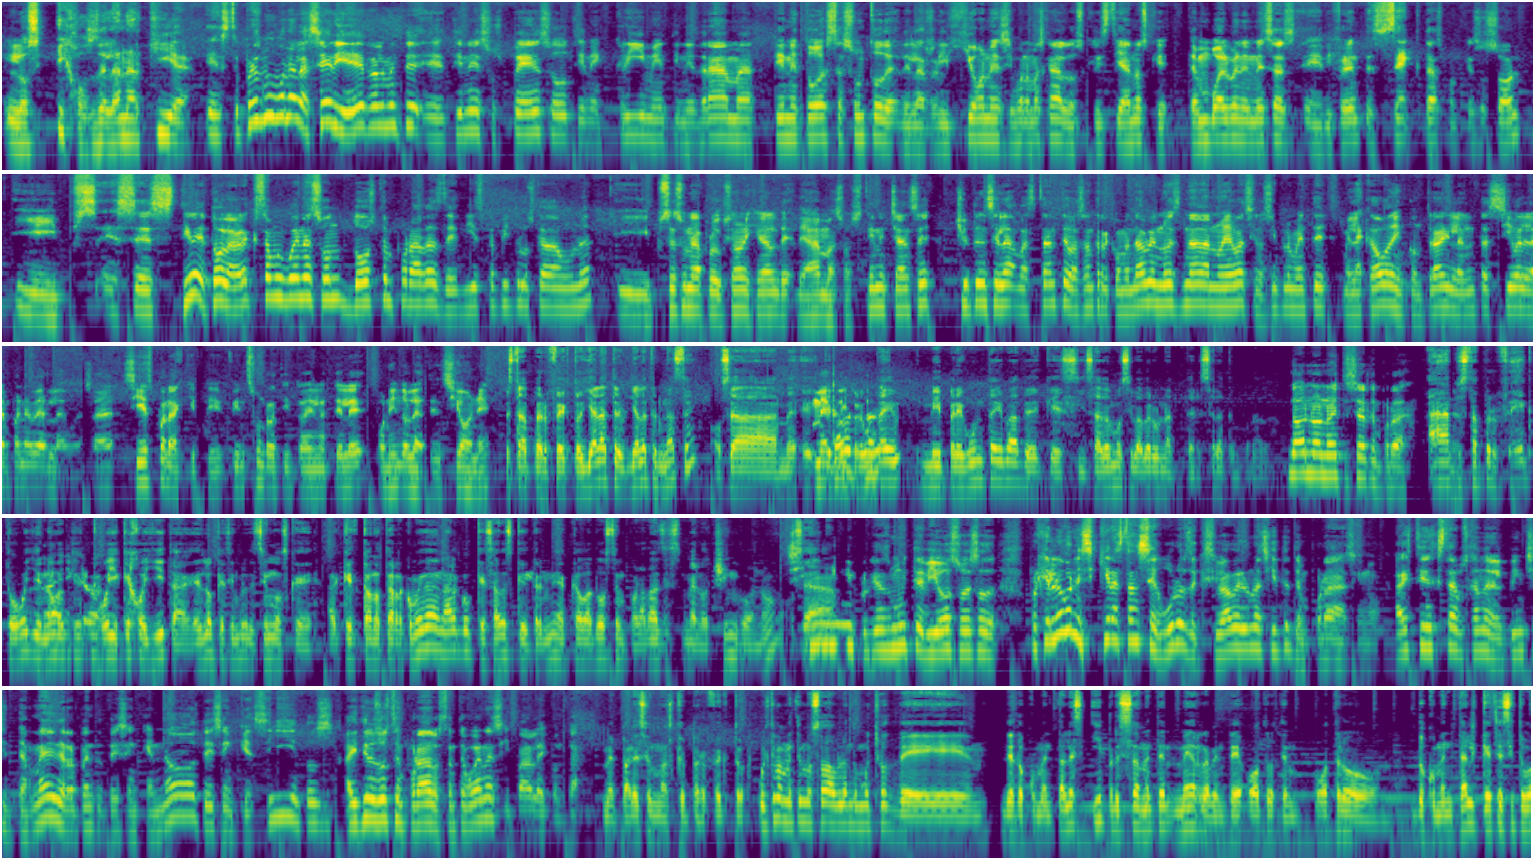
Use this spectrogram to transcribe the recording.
los hijos de la anarquía. Este, pero es muy buena la serie, ¿eh? realmente eh, tiene suspenso, tiene crimen, tiene drama, tiene todo este asunto de, las religiones y bueno, más que nada los cristianos que te envuelven en esas eh, diferentes sectas, porque esos son. Y pues, es, tiene de todo, la verdad que está muy buena. Son dos temporadas de 10 capítulos cada una. Y pues es una producción original de, de Amazon. Si tiene chance, chútensela, bastante, bastante recomendable. No es nada nueva, sino simplemente me la acabo de encontrar y la neta sí vale la pena verla, güey. O sea, sí es para que te pienses un ratito ahí en la tele poniéndole atención, ¿eh? Está perfecto. ¿Ya la, ya la terminaste? O sea, me, eh, mi, pregunta, mi pregunta iba de que si sabemos si va a haber una tercera temporada. No, no, no hay tercera temporada. Ah, pues está perfecto. Oye, no, oye, qué joyita. Es lo que siempre decimos que, que cuando te recomiendan algo que sabes que termina y acaba dos temporadas, me lo chingo, ¿no? O sea, porque es muy tedioso eso, porque luego ni siquiera están seguros de que si va a haber una siguiente temporada, sino ahí tienes que estar buscando en el pinche internet y de repente te dicen que no, te dicen que sí, entonces ahí tienes dos temporadas bastante buenas y párale de contar. Me parece más que perfecto. Últimamente hemos estado hablando mucho de, de documentales y precisamente me reventé otro, otro documental que ese sí te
